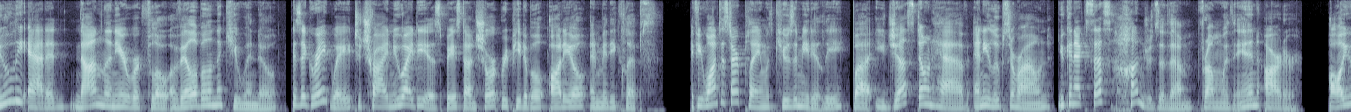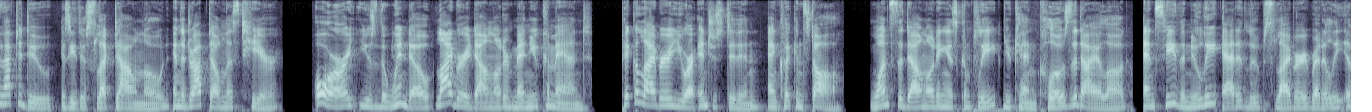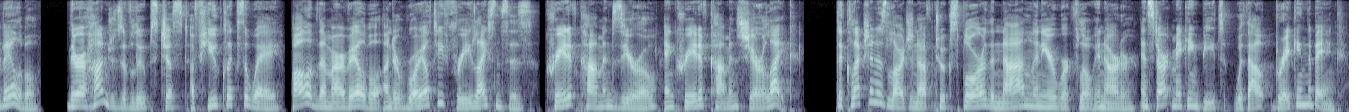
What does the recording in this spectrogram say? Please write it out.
newly added nonlinear workflow available in the Cue window is a great way to try new ideas based on short, repeatable audio and MIDI clips. If you want to start playing with cues immediately, but you just don't have any loops around, you can access hundreds of them from within Ardour. All you have to do is either select Download in the drop down list here, or use the Window Library Downloader menu command. Pick a library you are interested in and click Install. Once the downloading is complete, you can close the dialog and see the newly added loops library readily available. There are hundreds of loops just a few clicks away. All of them are available under royalty-free licenses, Creative Commons Zero and Creative Commons Share Alike. The collection is large enough to explore the non-linear workflow in Ardour and start making beats without breaking the bank.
